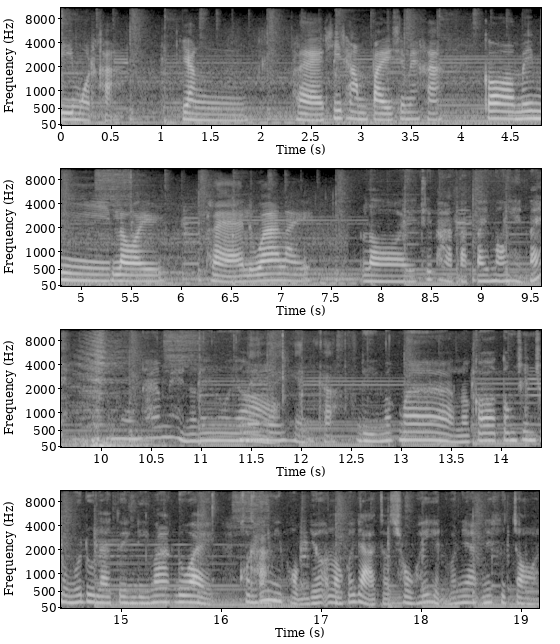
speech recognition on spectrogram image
ดีหมดค่ะ อย่างแผลที่ทำไปใช่ไหมคะ ก็ไม่มีรอยแผลหรือว่าอะไร รอยที่ผ่าตัดไปมองเห็นไหมมองแทบไม่เห็นอะไรเลยไม่อะได้เห็นค่ะ ดีมากๆ แล้วก็ต้องชื่นชมว่าดูแลตัวเองดีมากด้วย คนค่ะที่มีผมเยอะเราก็อยากจะโชว์ให้เห็นว่าเนี่ยนี่คือจอน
